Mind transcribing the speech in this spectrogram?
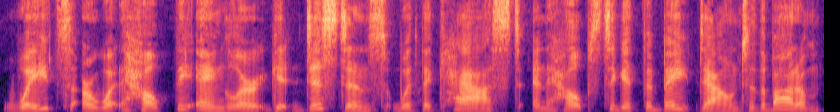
Weights are what help the angler get distance with the cast and helps to get the bait down to the bottom.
